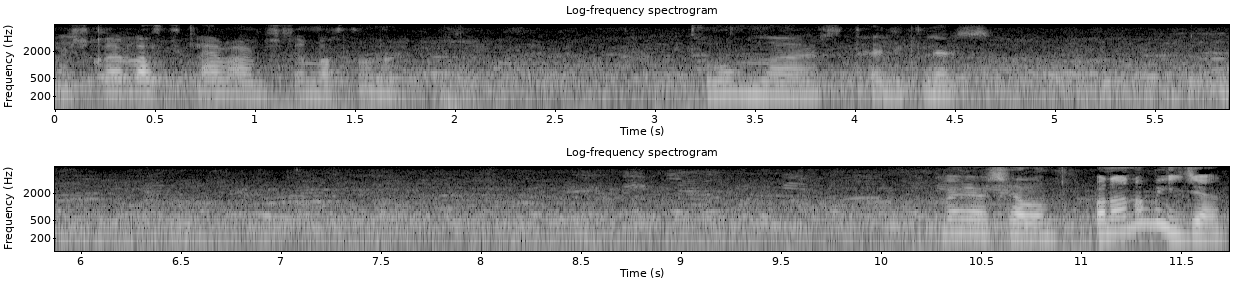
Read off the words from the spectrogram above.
Ne şu kadar lastikler varmış canım baksana. Tohumlar, terlikler. Ver açalım. Banana mı yiyeceksin?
